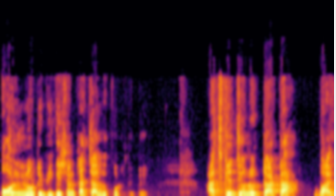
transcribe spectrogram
অল নোটিফিকেশনটা চালু করে দেবে। আজকের জন্য টাটা বাই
